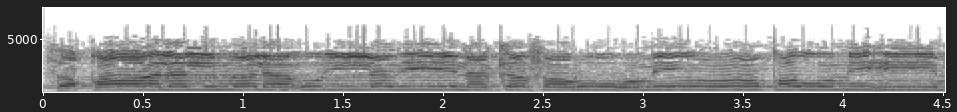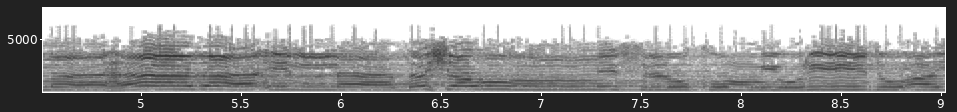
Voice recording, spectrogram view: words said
فقال الملأ الذين كفروا من قومه ما هذا إلا بشر مثلكم يريد أن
